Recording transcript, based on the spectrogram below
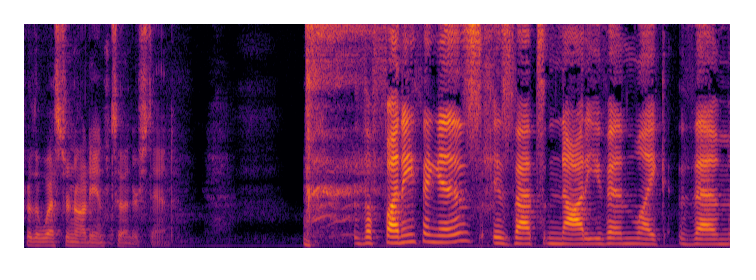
for the Western audience to understand. the funny thing is is that's not even like them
